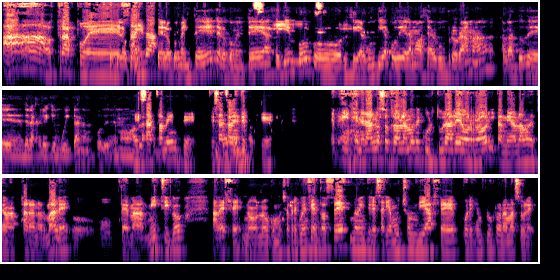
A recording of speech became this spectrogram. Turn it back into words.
Ah, ostras, te, pues lo, te lo comenté, te lo comenté hace tiempo por si algún día pudiéramos hacer algún programa hablando de, de la religión wicana, podemos hablar. exactamente, exactamente, porque en general nosotros hablamos de cultura de horror y también hablamos de temas paranormales o, o temas místicos, a veces, no, no con mucha frecuencia, entonces nos interesaría mucho un día hacer, por ejemplo, un programa sobre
